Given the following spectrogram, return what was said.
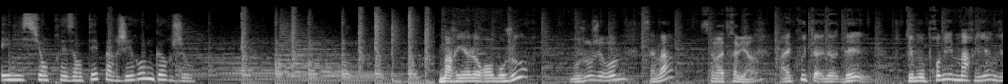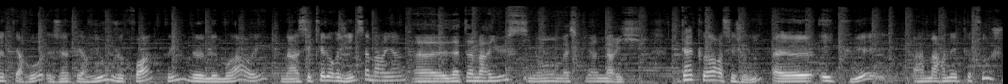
émission présentée par Jérôme Gorgeau. Marien Laurent, bonjour. Bonjour Jérôme, Ça va? Ça va très bien. ah, Écoute, euh, c'est mon premier Marien que j'interview, j'interview, je crois, oui, de mémoire, oui. Mais C'est quelle origine ça, Marien? Euh, Nathan Marius, sinon masculin de Marie. D'accord, c'est joli. Euh, et tu es à Marnay-Pur-Souche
